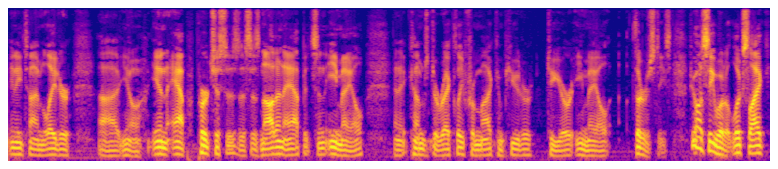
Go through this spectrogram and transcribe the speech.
anytime later, uh, you know, in-app purchases. This is not an app; it's an email, and it comes directly from my computer to your email Thursdays. If you want to see what it looks like,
